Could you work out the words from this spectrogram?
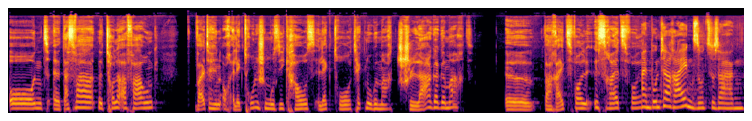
Und äh, das war eine tolle Erfahrung weiterhin auch elektronische Musik, Haus, Elektro, Techno gemacht, Schlager gemacht. Äh, war reizvoll, ist reizvoll. Ein bunter Reigen sozusagen.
